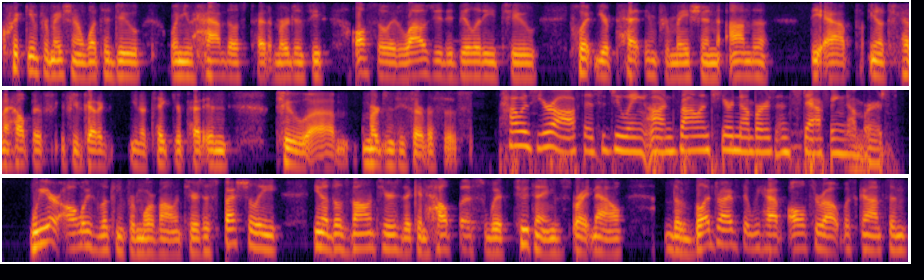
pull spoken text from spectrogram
quick information on what to do when you have those pet emergencies. Also, it allows you the ability to put your pet information on the the app, you know, to kind of help if if you've got to, you know, take your pet in to um, emergency services how is your office doing on volunteer numbers and staffing numbers? We are always looking for more volunteers, especially you know those volunteers that can help us with two things right now: the blood drives that we have all throughout Wisconsin.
